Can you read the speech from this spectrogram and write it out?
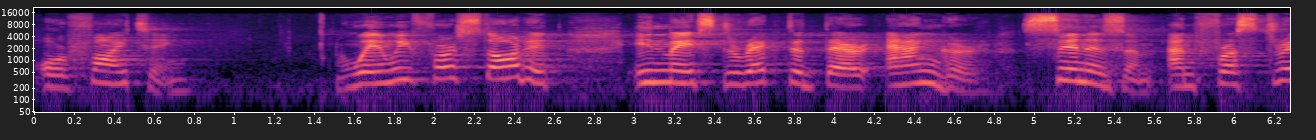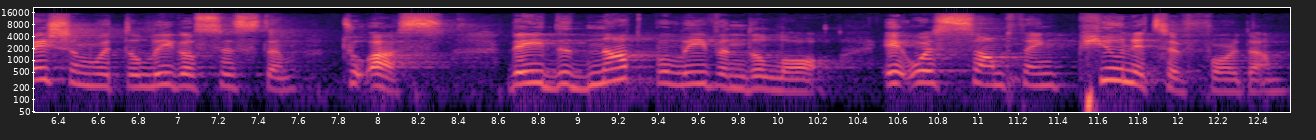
or fighting. When we first started, inmates directed their anger, cynicism, and frustration with the legal system to us. They did not believe in the law. It was something punitive for them.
